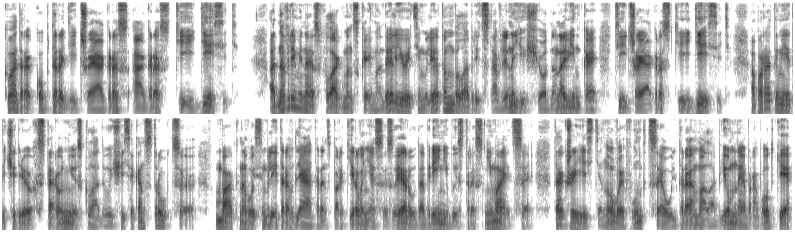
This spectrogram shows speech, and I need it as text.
квадрокоптера DJI Agros Agros T10. Одновременно с флагманской моделью этим летом была представлена еще одна новинка – TJ Agros T10. Аппарат имеет четырехстороннюю складывающуюся конструкцию. Бак на 8 литров для транспортирования СЗР удобрений быстро снимается. Также есть новая функция ультрамалообъемной обработки,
